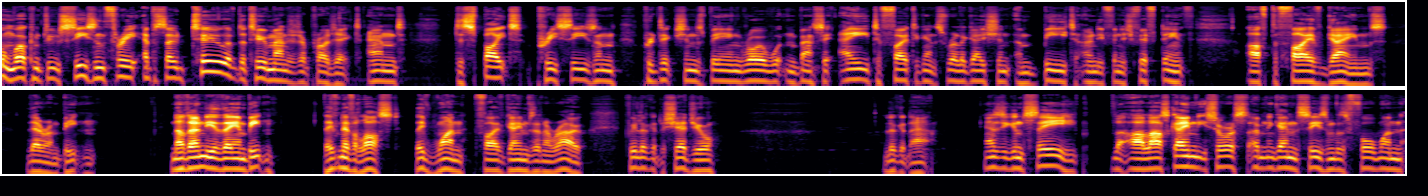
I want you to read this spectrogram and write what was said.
and welcome to season 3, episode 2 of the Two Manager Project. And despite pre season predictions being Royal Wootton Bassett A to fight against relegation and B to only finish 15th, after five games, they're unbeaten. Not only are they unbeaten, they've never lost. They've won five games in a row. If we look at the schedule, look at that. As you can see, our last game that you saw us, opening game of the season, was 4 1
